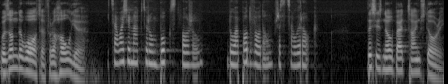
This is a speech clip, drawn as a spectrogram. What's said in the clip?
was underwater for a whole year. I cała ziemia, którą Bóg stworzył, była pod wodą przez cały rok. This is no bedtime story.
